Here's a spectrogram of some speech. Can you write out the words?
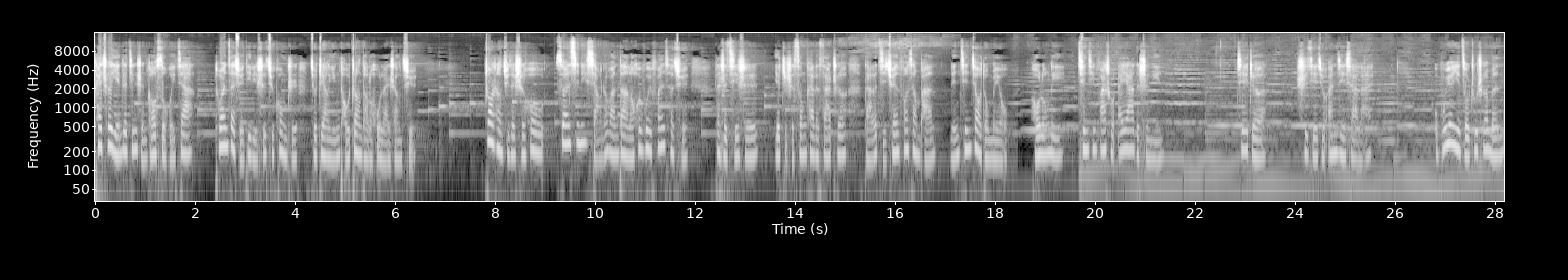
开车沿着京沈高速回家，突然在雪地里失去控制，就这样迎头撞到了护栏上去。撞上去的时候，虽然心里想着完蛋了会不会翻下去，但是其实也只是松开了刹车，打了几圈方向盘，连尖叫都没有，喉咙里轻轻发出“哎呀”的声音。接着。世界就安静下来。我不愿意走出车门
